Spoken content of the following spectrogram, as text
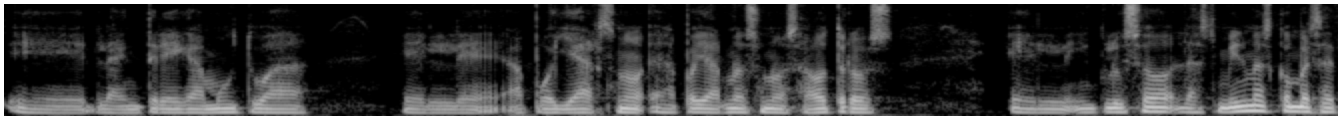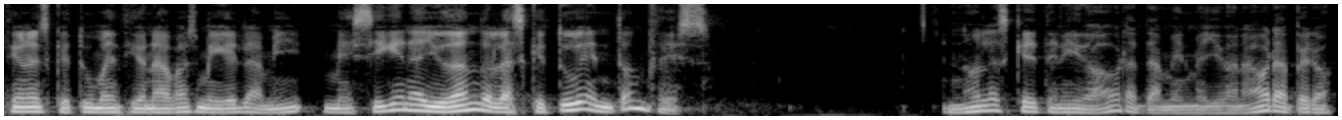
eh, la entrega mutua, el eh, apoyarnos unos a otros, incluso las mismas conversaciones que tú mencionabas, Miguel, a mí me siguen ayudando, las que tuve entonces. No las que he tenido ahora, también me ayudan ahora, pero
